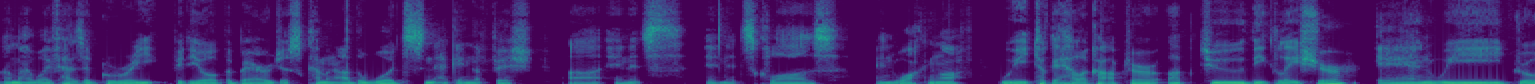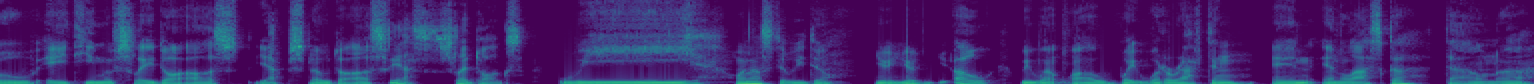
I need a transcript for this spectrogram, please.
Uh, my wife has a great video of a bear just coming out of the woods, snagging a fish uh, in its in its claws and walking off. We took a helicopter up to the glacier and we drove a team of sleigh dogs. Uh, yeah, snow dogs. Uh, yes, sled dogs. We, what else did we do? You're, you're, oh, we went uh, whitewater rafting in, in Alaska down, uh,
